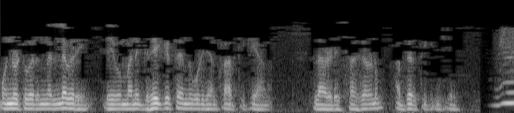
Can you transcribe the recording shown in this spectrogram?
മുന്നോട്ട് വരുന്ന എല്ലാവരെയും ദൈവം അനുഗ്രഹിക്കട്ടെ എന്ന് കൂടി ഞാൻ പ്രാർത്ഥിക്കുകയാണ്. എല്ലാവരുടെയും സഹകരണം അഭ്യർത്ഥിക്കുകയും ചെയ്യുന്നു.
